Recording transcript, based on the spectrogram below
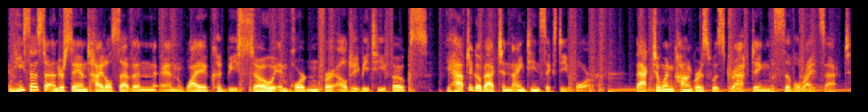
And he says to understand Title VII and why it could be so important for LGBT folks, you have to go back to 1964, back to when Congress was drafting the Civil Rights Act.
